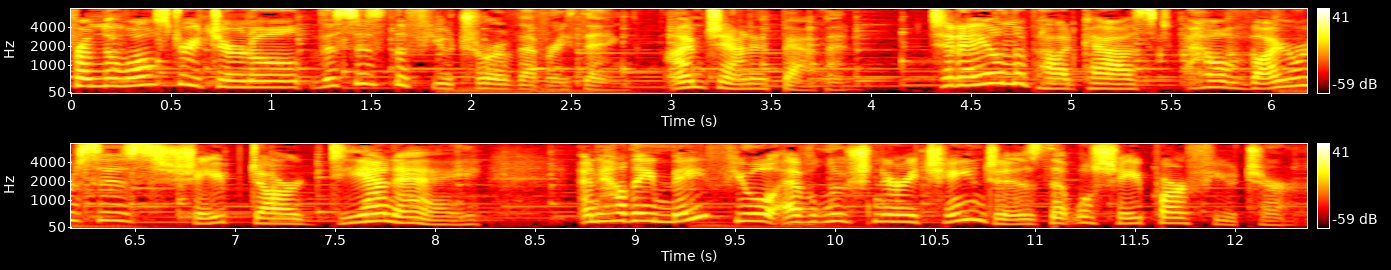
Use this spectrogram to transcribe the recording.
From the Wall Street Journal, this is the future of everything. I'm Janet Babin. Today on the podcast, how viruses shaped our DNA and how they may fuel evolutionary changes that will shape our future.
